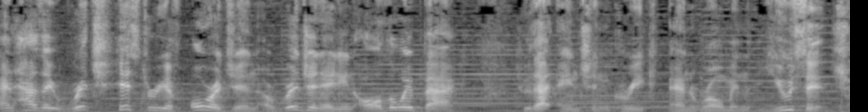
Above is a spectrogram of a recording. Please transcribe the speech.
and has a rich history of origin originating all the way back to that ancient Greek and Roman usage.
